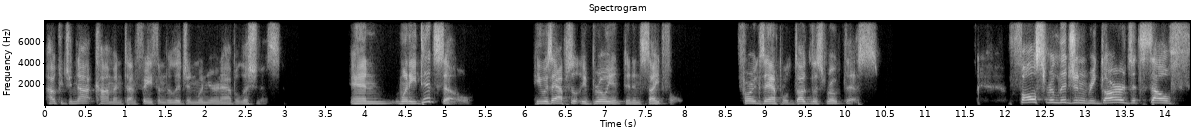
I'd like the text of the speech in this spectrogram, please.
How could you not comment on faith and religion when you're an abolitionist? And when he did so, he was absolutely brilliant and insightful. For example, Douglass wrote this False religion regards itself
